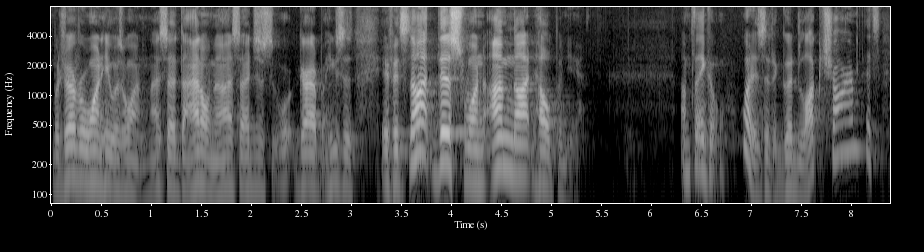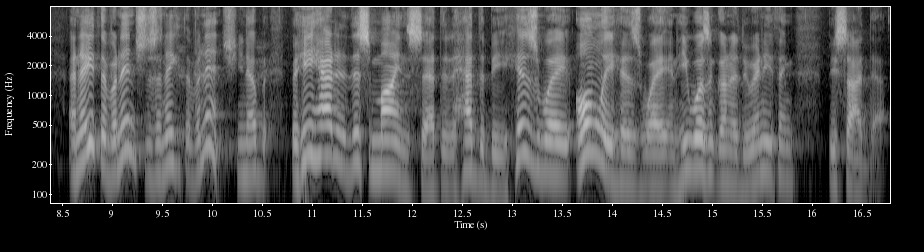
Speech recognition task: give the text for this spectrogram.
Whichever one he was wanting. I said, I don't know. I said, I just grabbed it. He says, If it's not this one, I'm not helping you. I'm thinking, what is it, a good luck charm? It's an eighth of an inch is an eighth of an inch, you know. But, but he had this mindset that it had to be his way, only his way, and he wasn't going to do anything beside that.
